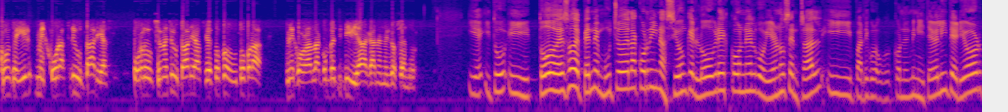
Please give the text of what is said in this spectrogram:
conseguir mejoras tributarias o reducciones tributarias a ciertos productos para mejorar la competitividad acá en el microcentro. Y, y, tú, y todo eso depende mucho de la coordinación que logres con el gobierno central y con el Ministerio del Interior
